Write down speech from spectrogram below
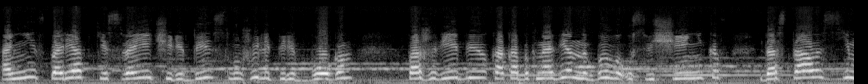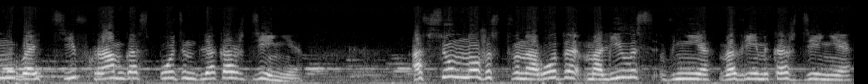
они в порядке своей череды служили перед Богом, по жребию, как обыкновенно было у священников, досталось ему войти в храм Господень для кождения. А все множество народа молилось вне во время кождения.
